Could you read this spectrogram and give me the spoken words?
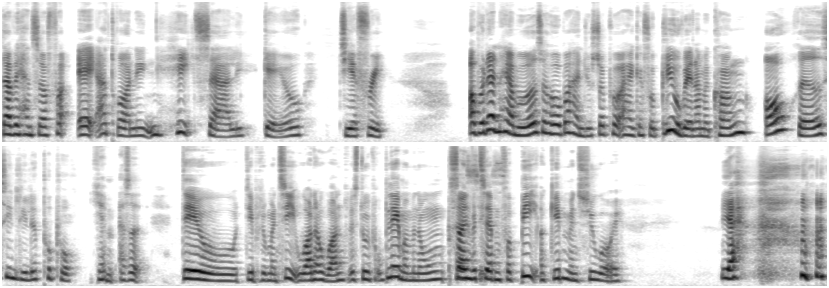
der vil han så forære dronningen helt særlig gave, Jeffrey. Og på den her måde, så håber han jo så på, at han kan få blive venner med kongen og redde sin lille popo. Jamen, altså, det er jo diplomati 101. Hvis du er i problemer med nogen, Præcis. så inviter dem forbi og giv dem en syvårig. Ja.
